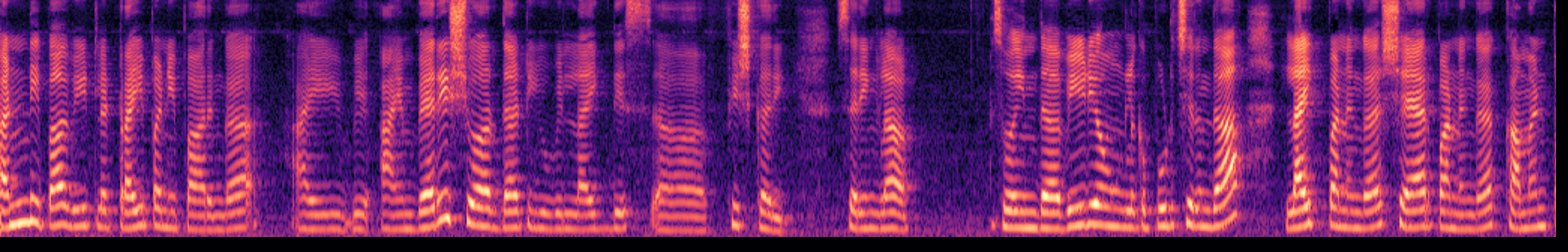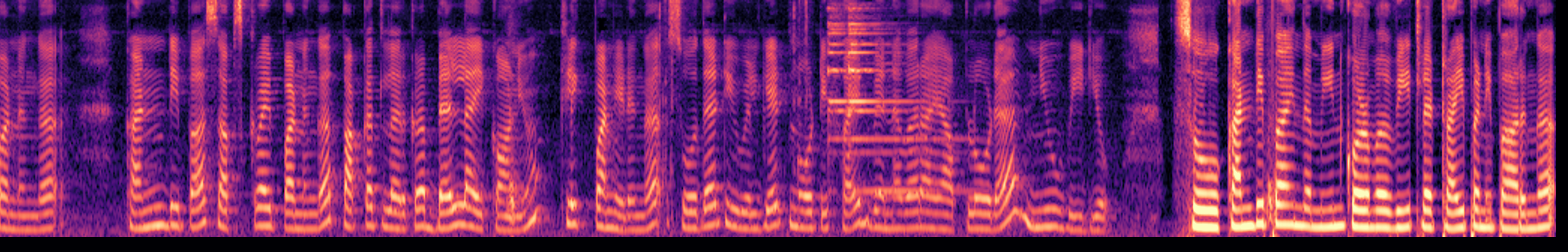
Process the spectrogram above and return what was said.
கண்டிப்பாக வீட்டில் ட்ரை பண்ணி பாருங்கள் I we I am very sure that you will like this fish curry சரிங்களா? ஸோ இந்த வீடியோ உங்களுக்கு பிடிச்சிருந்தா லைக் பண்ணுங்கள் ஷேர் பண்ணுங்கள் கமெண்ட் பண்ணுங்கள் கண்டிப்பாக சப்ஸ்கிரைப் பண்ணுங்கள் பக்கத்தில் இருக்கிற பெல் ஐக்கானையும் கிளிக் பண்ணிவிடுங்க so that you will get notified whenever I upload a new video so கண்டிப்பாக இந்த மீன் குழம்பு வீட்டில் ட்ரை பண்ணி பாருங்கள்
